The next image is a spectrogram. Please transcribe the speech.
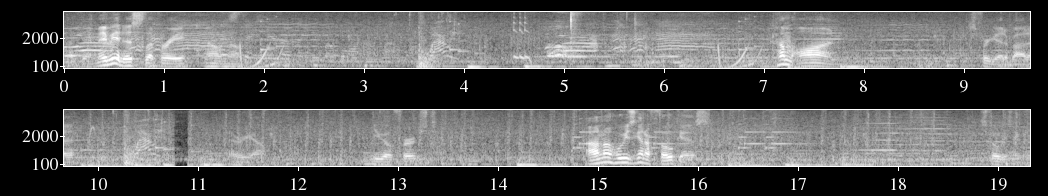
Okay, maybe it is slippery. I don't know. Come on. Just forget about it. There we go. You go first. I don't know who he's gonna focus. He's focusing me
